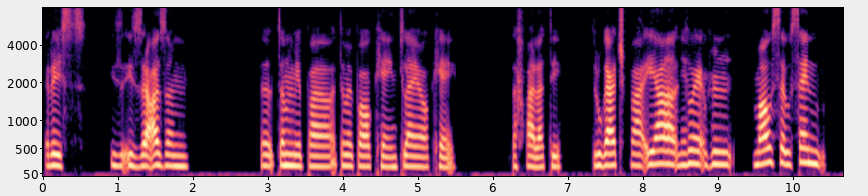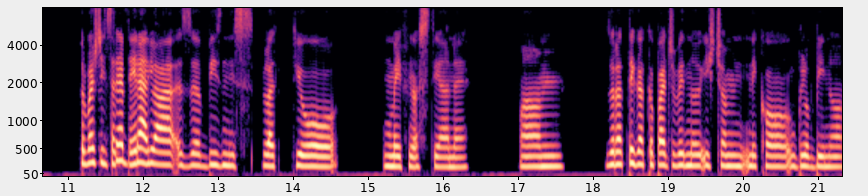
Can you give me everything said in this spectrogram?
res iz, izrazim. Tam je, pa, tam je pa ok in tle je ok, da hvala ti. Drugač pa, ja, to je, hm, malo se vse ti Vse se delala z biznis platjo umetnosti. Um, zaradi tega, ker pač vedno iščem neko globino.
